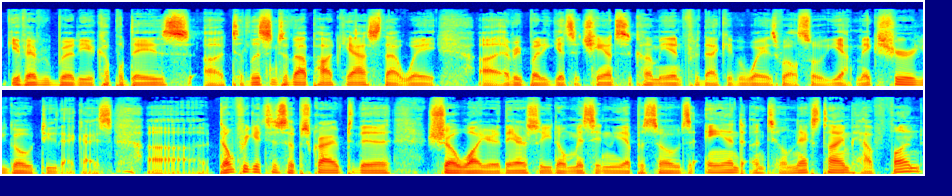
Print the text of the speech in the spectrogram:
give everybody a couple days uh, to listen to that podcast. That way, uh, everybody gets a chance to come in for that giveaway as well. So yeah, make sure you go do that, guys. Uh, don't forget to subscribe to the show while you're there, so you don't miss any episodes. And until next time, have fun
